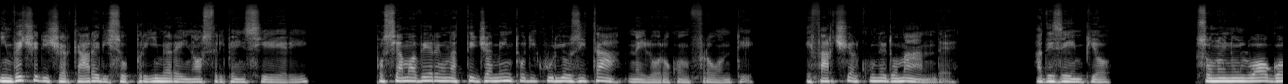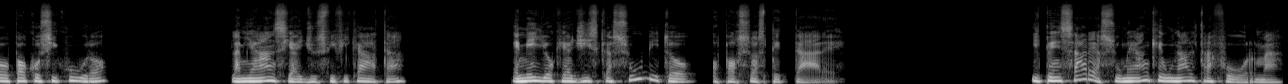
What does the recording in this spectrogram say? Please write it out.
Invece di cercare di sopprimere i nostri pensieri, possiamo avere un atteggiamento di curiosità nei loro confronti e farci alcune domande. Ad esempio, sono in un luogo poco sicuro? La mia ansia è giustificata? È meglio che agisca subito o posso aspettare? il pensare assume anche un'altra forma,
